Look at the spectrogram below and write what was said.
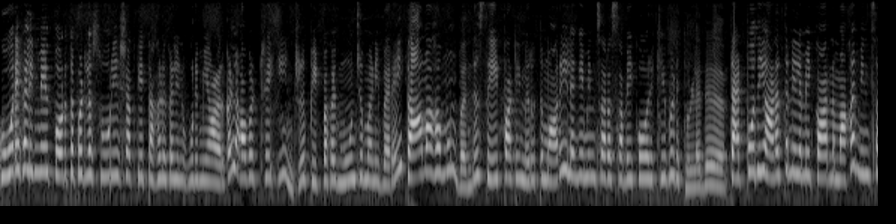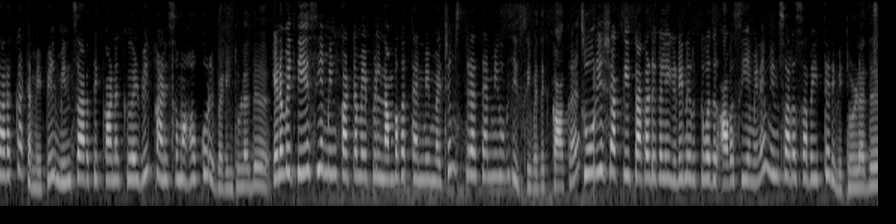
கூரைகளின் மேல் பொருத்தப்பட்டுள்ள சூரிய சக்தி தகடுகளின் உரிமையாளர்கள் அவற்றை இன்று பிற்பகல் மூன்று மணி வரை தாமாக முன் வந்து செயற்பாட்டை நிறுத்துமாறு இலங்கை மின்சார சபை கோரிக்கை விடுத்துள்ளது. தற்போதைய அனர்த்த நிலைமை காரணமாக மின்சார கட்டமைப்பில் மின்சாரத்திற்கான கேள்வி கணிசமாக குறைவடைந்துள்ளது. எனவே தேசிய மின் கட்டமைப்பில் நம்பகத்தன்மை மற்றும் ஸ்திரத்தன்மை உறுதி செய்வதற்காக சூரிய சக்தி தகடுகளை இடைநிறுத்துவது அவசியம் என மின்சார சபை தெரிவித்துள்ளது.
